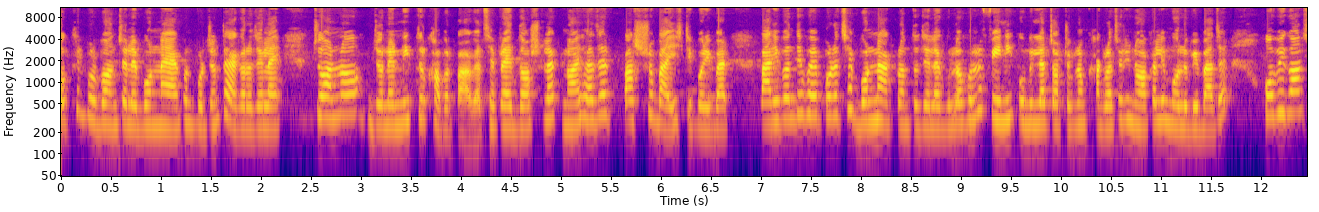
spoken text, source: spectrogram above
দক্ষিণ পূর্বাঞ্চলের বন্যায় এখন পর্যন্ত এগারো জেলায় চুয়ান্ন জনের মৃত্যুর খবর পাওয়া গেছে। প্রায় দশ লাখ নয় হাজার পাঁচশো বাইশটি পরিবার পানিবন্দী হয়ে পড়েছে। বন্যা আক্রান্ত জেলাগুলো হলো ফেনী, কুমিল্লা, চট্টগ্রাম, খাগড়াছড়ি, নোয়াখালী, মৌলভীবাজার, হবিগঞ্জ,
